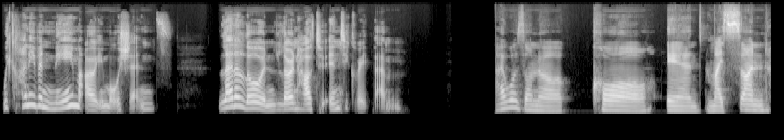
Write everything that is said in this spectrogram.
we can't even name our emotions, let alone learn how to integrate them. I was on a call and my son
